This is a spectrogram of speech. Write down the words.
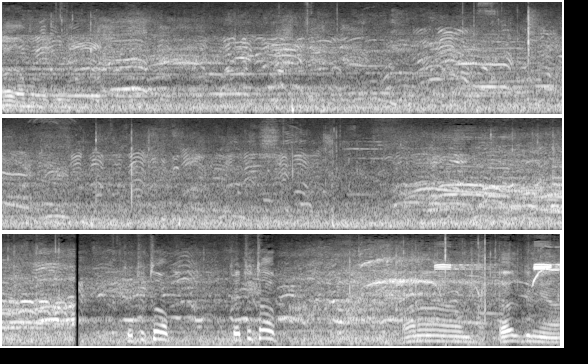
Hay aman Allah'ım. Kötü top. Kötü top. Anam öldüm ya.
